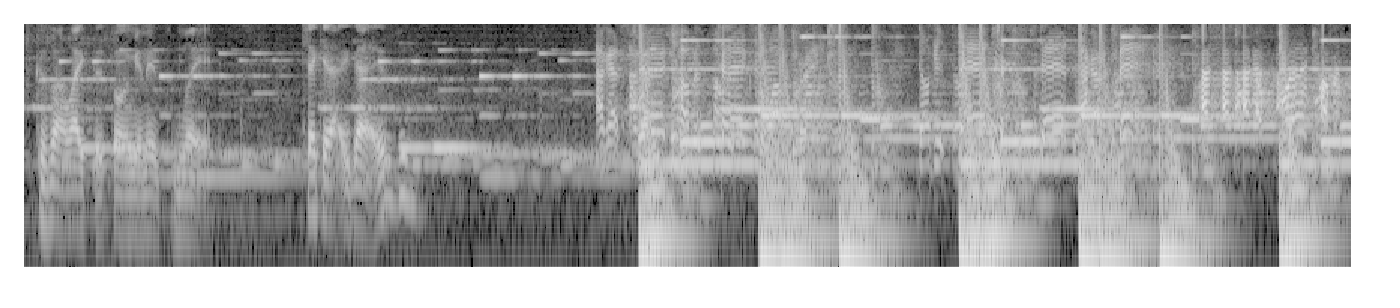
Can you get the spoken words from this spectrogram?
Because I like this song and it's lit. Check it out, you guys. I got swag, common tags, so I'm check the stats, I got bag. I, I, I got swag, common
